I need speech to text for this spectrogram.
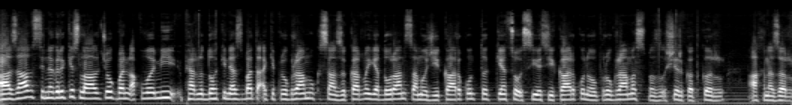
آزاد سری نگر کس لال چوک بین الاقوامی پھرن دہ کہ نسبت اکہ پروگرام ساز کرنے یا دوران سماجی کارکن تو کینچو سیاسی کارکنوں پروگرامس مز شرکت کر اخ نظر۔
